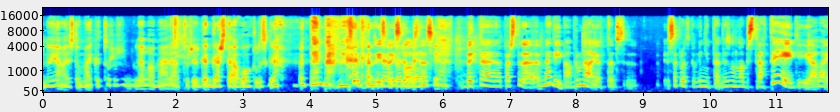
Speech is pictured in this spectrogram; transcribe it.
nu jā, es domāju, ka tur lielā mērā tur ir gan garstāvoklis, gan temperaments, gan arī izklausās. Bet uh, par medībām runājot, tad saprotu, ka viņa ir diezgan laba stratēģija, lai,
